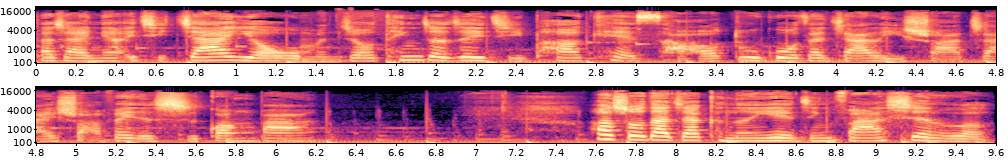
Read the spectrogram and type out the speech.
大家一定要一起加油！我们就听着这一集 podcast，好好度过在家里耍宅耍废的时光吧。话说，大家可能也已经发现了，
